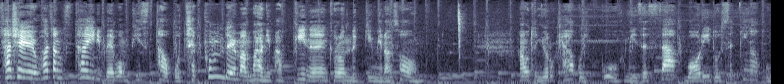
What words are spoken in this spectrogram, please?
사실 화장 스타일이 매번 비슷하고 제품들만 많이 바뀌는 그런 느낌이라서 아무튼 이렇게 하고 있고 그럼 이제 싹 머리도 세팅하고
